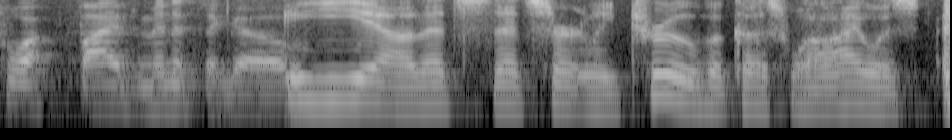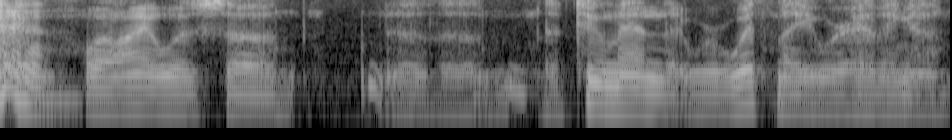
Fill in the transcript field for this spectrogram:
four, five minutes ago. Yeah, that's that's certainly true because while I was while I was uh, the, the the two men that were with me were having a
